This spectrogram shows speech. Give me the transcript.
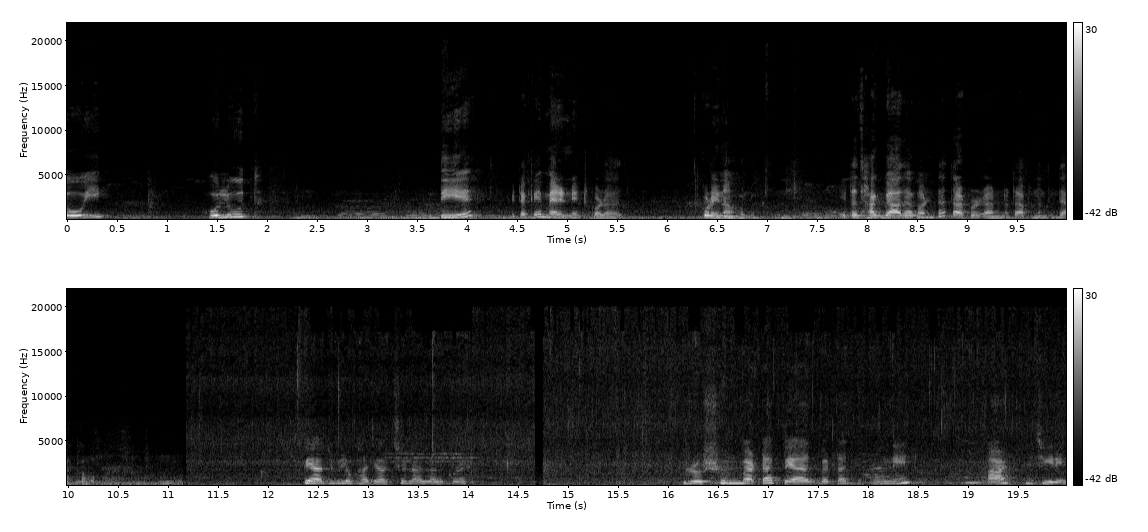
দই, হলুদ দিয়ে এটাকে ম্যারিনেট করা, করে নেওয়া হলো। এটা থাকবে আধা ঘণ্টা, তারপর রান্নাটা আপনাদের দেখাবো। পেঁয়াজগুলো ভাজা হচ্ছে লাল লাল করে। রসুন বাটা, পেঁয়াজ বাটা, ধনে আর জিরে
